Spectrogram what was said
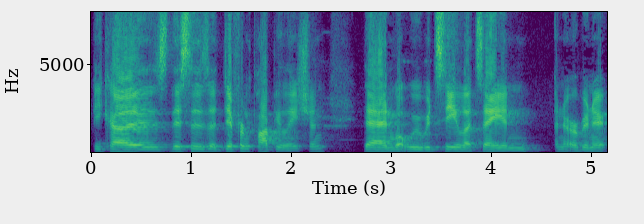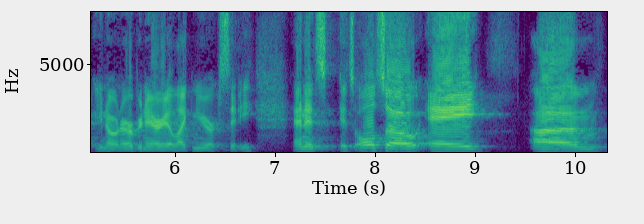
Because this is a different population than what we would see, let's say, in an urban, you know, an urban area like New York City. And it's, it's also a, um,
